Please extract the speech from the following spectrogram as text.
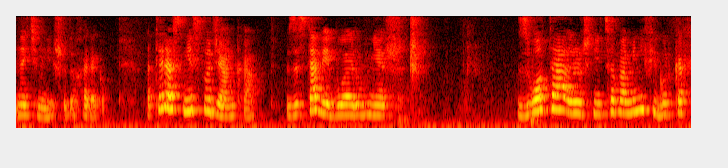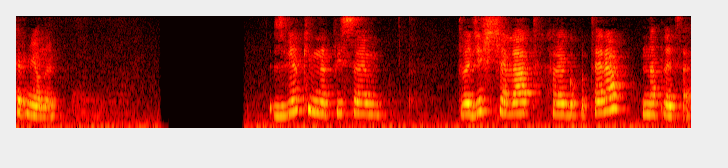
najciemniejszy do Harego. A teraz niespodzianka. W zestawie była również złota rocznicowa minifigurka Hermiony z wielkim napisem 20 lat Harry'ego Pottera na plecach.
